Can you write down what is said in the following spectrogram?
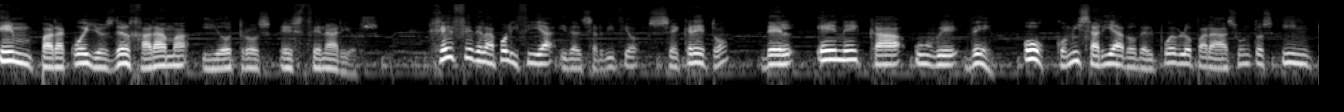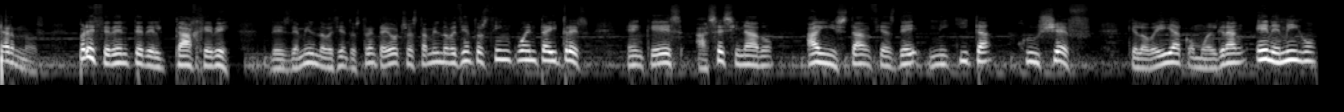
en Paracuellos del Jarama y otros escenarios. Jefe de la policía y del servicio secreto del NKVD o Comisariado del Pueblo para Asuntos Internos, precedente del KGB, desde 1938 hasta 1953, en que es asesinado a instancias de Nikita Khrushchev, que lo veía como el gran enemigo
